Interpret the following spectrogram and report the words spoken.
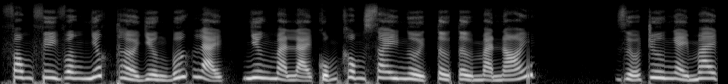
Phong Phi Vân nhất thời dừng bước lại, nhưng mà lại cũng không xoay người từ từ mà nói. Giữa trưa ngày mai,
